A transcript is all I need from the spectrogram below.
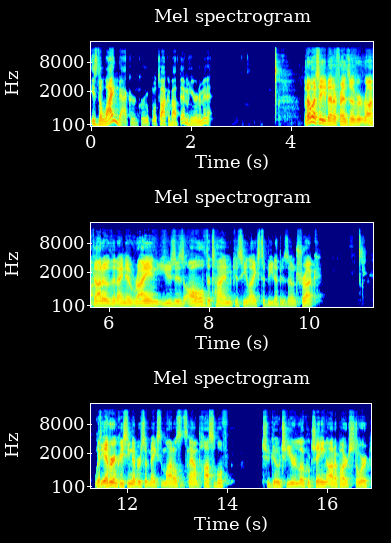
is the linebacker group. We'll talk about them here in a minute. But I want to tell you about our friends over at Rock Auto that I know Ryan uses all the time because he likes to beat up his own truck. With the ever increasing numbers of makes and models, it's now possible to go to your local chain auto parts store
